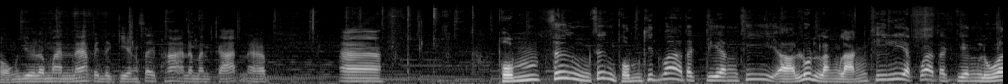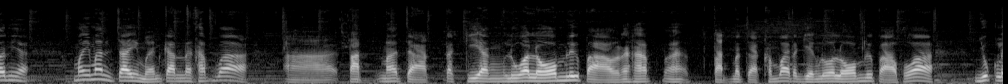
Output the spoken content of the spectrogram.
ของเยอรมันนะเป็นตะเกียงไส้ผ้าน้ำมันก๊าซนะครับอ่า ผมซึ่งซึ่งผมคิดว่าตะเกียงที่รุ่นหลังๆ ที่เรียกว่าตะเกียงรั้วเนี่ยไม่มั่นใจเหมือนกันนะครับว่าาตัดมาจากตะเกียงรั้วล้อมหรือเปล่านะครับตัดมาจากคำว่าตะเกียงรั้วล้อมหรือเปล่า เพราะว่ายุคเ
